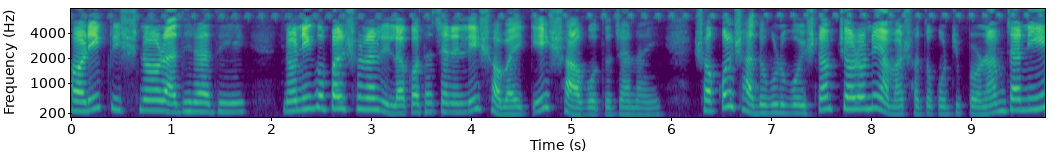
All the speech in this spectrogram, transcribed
হরে কৃষ্ণ, রাধে রাধে। ননীগোপাল সোনা লীলা কথা চ্যানেলে সবাইকে স্বাগত জানাই। সকল সাধুগুরু বৈষ্ণব চরণে আমার শতকোটি প্রণাম জানিয়ে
